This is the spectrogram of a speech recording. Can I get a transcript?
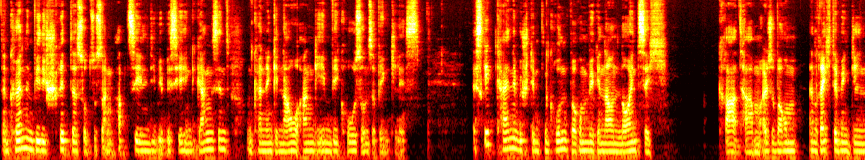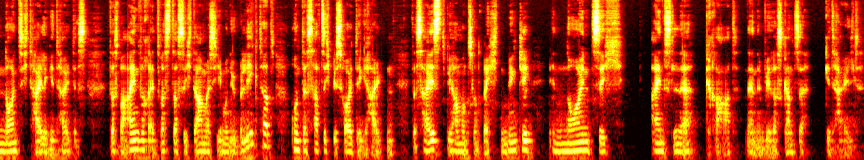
dann können wir die Schritte sozusagen abzählen, die wir bis hierhin gegangen sind und können genau angeben, wie groß unser Winkel ist. Es gibt keinen bestimmten Grund, warum wir genau 90 Grad haben, also warum ein rechter Winkel in 90 Teile geteilt ist. Das war einfach etwas, das sich damals jemand überlegt hat und das hat sich bis heute gehalten. Das heißt, wir haben unseren rechten Winkel in 90 einzelne Grad, nennen wir das Ganze, geteilt.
